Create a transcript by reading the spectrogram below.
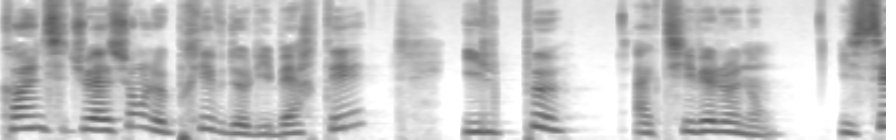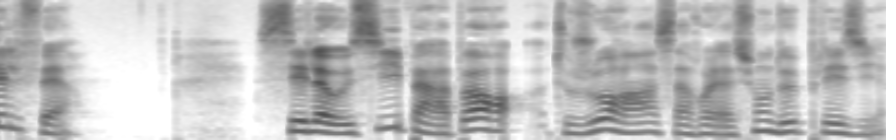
quand une situation le prive de liberté, il peut activer le non. Il sait le faire. C'est là aussi par rapport toujours à sa relation de plaisir.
